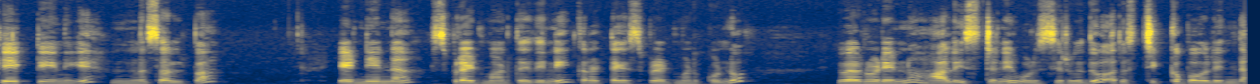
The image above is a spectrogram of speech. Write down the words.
ಕೇಕ್ ಟೀನಿಗೆ ಸ್ವಲ್ಪ ಎಣ್ಣೆನ ಸ್ಪ್ರೆಡ್ ಮಾಡ್ತಾಯಿದ್ದೀನಿ ಕರೆಕ್ಟಾಗಿ ಸ್ಪ್ರೆಡ್ ಮಾಡಿಕೊಂಡು. ಇವಾಗ ನೋಡಿ, ಇನ್ನು ಹಾಲು ಇಷ್ಟೇ ಉಳಿಸಿರೋದು. ಅದು ಚಿಕ್ಕ ಬೌಲಿಂದ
